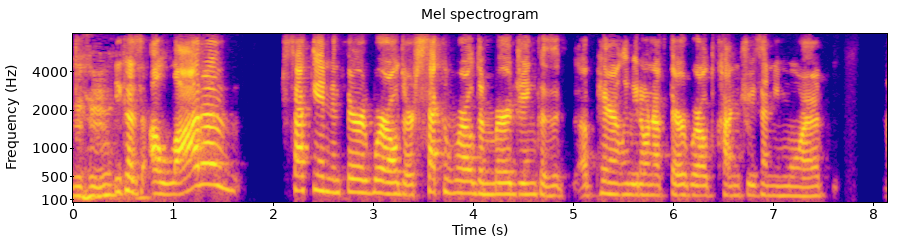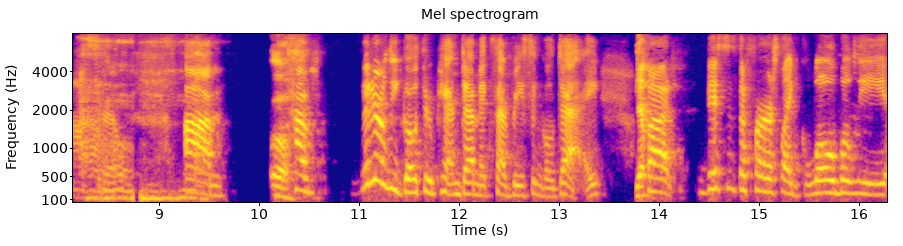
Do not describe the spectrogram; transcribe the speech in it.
mhm. because a lot of second and third world or second world emerging, because apparently we don't have third world countries anymore. Not true. Um, Um, have literally go through pandemics every single day. Yep. But this is the first like globally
